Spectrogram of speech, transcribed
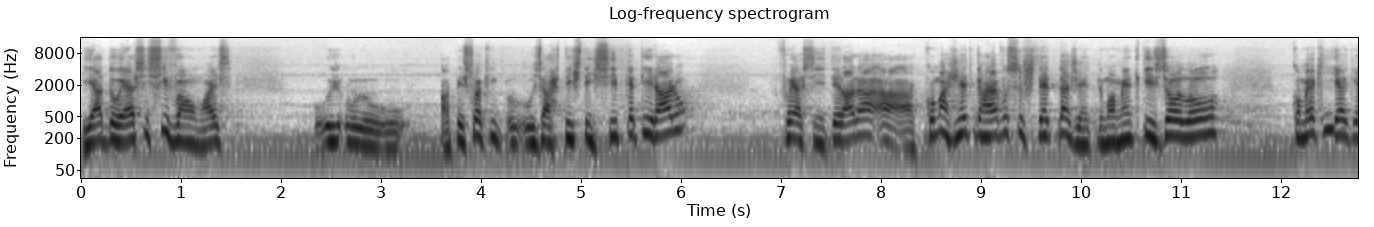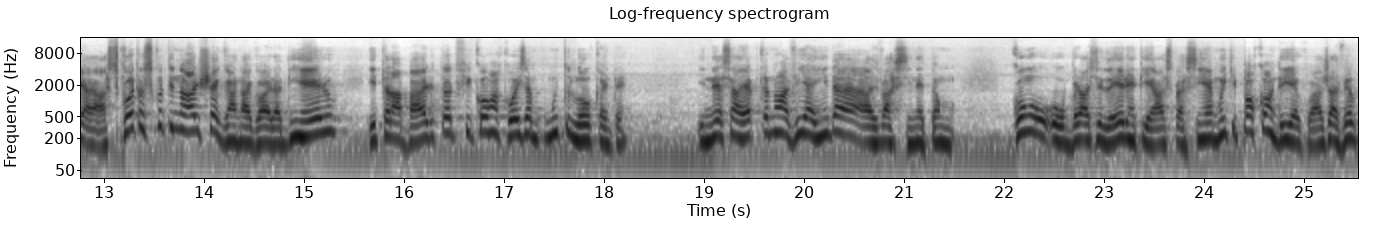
e adoecem e se vão, mas o, o, a pessoa que, os artistas em si, porque tiraram, foi assim, tiraram a, a, como a gente ganhava o sustento da gente. No momento que isolou, como é que ia? As contas continuaram chegando agora, dinheiro e trabalho, todo ficou uma coisa muito louca, entende? E nessa época não havia ainda as vacinas. Então, como o brasileiro, entre aspas, assim, é muito hipocondríaco. Já vê o,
